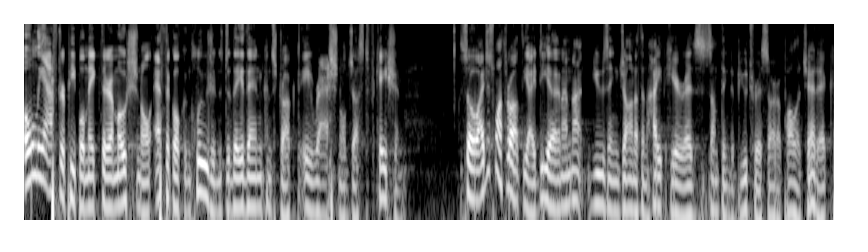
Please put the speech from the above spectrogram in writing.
Only after people make their emotional, ethical conclusions do they then construct a rational justification. So I just want to throw out the idea, and I'm not using Jonathan Haidt here as something to buttress our apologetic,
